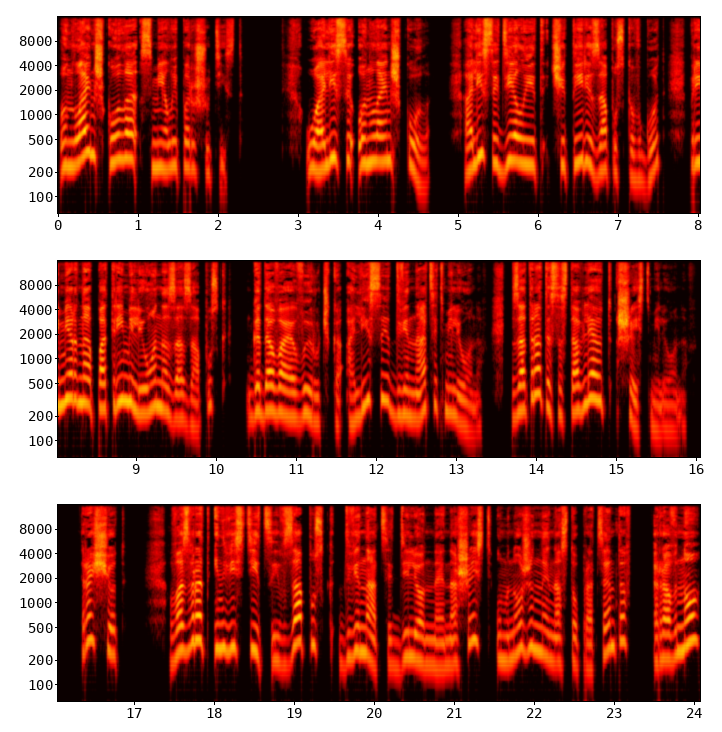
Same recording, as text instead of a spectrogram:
онлайн-школа «Смелый парашютист». У Алисы онлайн-школа. Алиса делает 4 запуска в год, примерно по 3 миллиона за запуск, годовая выручка Алисы 12 миллионов, затраты составляют 6 миллионов. Расчет. Возврат инвестиций в запуск 12 деленное на 6 умноженное на 100% равно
